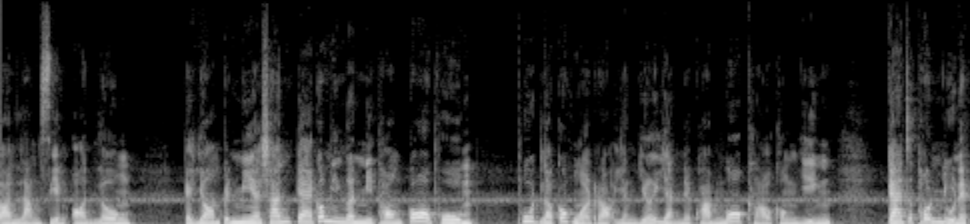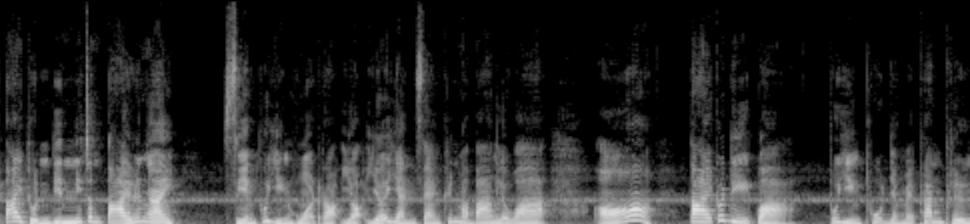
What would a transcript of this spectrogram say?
ตอนหลังเสียงอ่อนลง แกยอมเป็นเมียฉัน แกก็มีเงินมีทองโก้ภูมิ พูดแล้วก็หัวเราะอย่างเย้ยหยันในความโง่เขลาของหญิง แกจะทนอยู่ในใต้ถุนดินนี้จนตายหรือไง เสียงผู้หญิงหัวเราะเยาะเย้ยหยันแซงขึ้นมาบ้างเลยว่า อ๋อ ตายก็ดีกว่า ผู้หญิงพูดอย่างไม่พรั่นพรึง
